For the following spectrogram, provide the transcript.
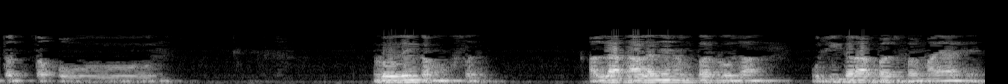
تتقون. روزے کا مقصد. اللہ تعالی نے ہم پر روزہ اسی طرح فرض فرمایا ہے،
